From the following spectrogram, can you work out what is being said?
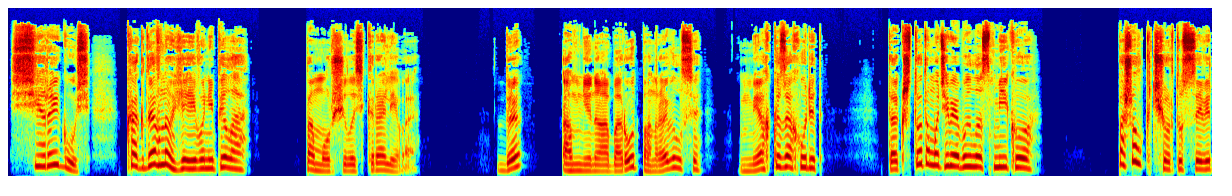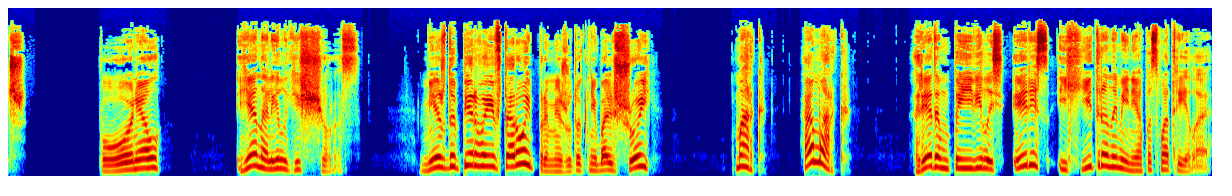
«Серый гусь, как давно я его не пила?» — поморщилась королева. «Да? А мне наоборот понравился. Мягко заходит. Так что там у тебя было с Мико?» «Пошел к черту, Сэвидж». «Понял». Я налил еще раз. «Между первой и второй промежуток небольшой». «Марк! А Марк?» Рядом появилась Эрис и хитро на меня посмотрела.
